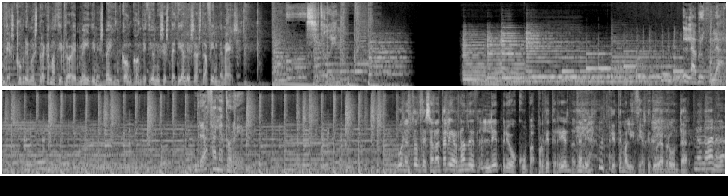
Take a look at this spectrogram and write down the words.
Descubre nuestra cama Citroën Made in Spain con condiciones especiales hasta fin de mes. Citroën. La brújula. Rafa La Torre. Bueno, entonces a Natalia Hernández le preocupa. ¿Por qué te ríes, Natalia? ¿Qué te malicias que te voy a preguntar? No, nada, nada.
